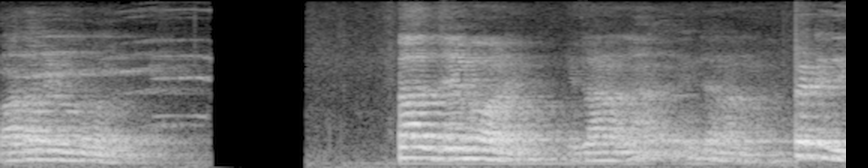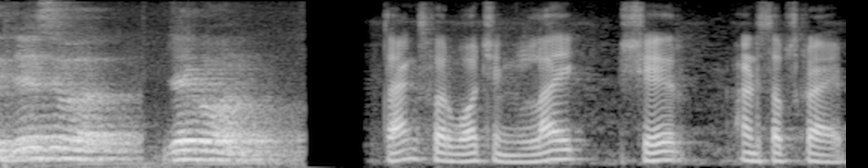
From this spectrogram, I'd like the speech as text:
పాదాభివందనాలు జై భవాని. ఇట్లా అనాలా? ఇంత అనాలా? పెట్టింది. జై శివరాజ్ జై భవాని Thanks for watching. Like, share, and subscribe.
